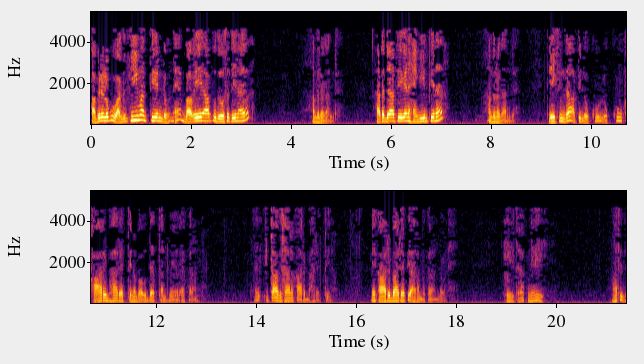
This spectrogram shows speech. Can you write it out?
අපිට ලොකු වගකීමක් තියෙන්න ඕනේ භවයේ ආපු දෝෂ තියෙන අය හඳුනගන්න. රට ජාතිය ගැන හැඟීම් තියෙන අය හඳුනගන්න. ඒකින්ද අපි ලොකු ලොකු කාර්යභාරයක් තියෙන බෞද්ධයන්ට මේ වෙලාව කරන්න. ඉතා විශාල කාර්යභාරයක් තියෙනවා. මේ කාර්යභාරය අපි ආරම්භ කරන්න ඕනේ. ඒ විතරක් නෙවෙයි. හරිද?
